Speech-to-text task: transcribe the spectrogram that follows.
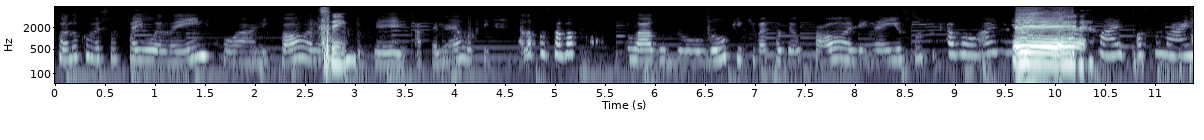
quando começou a sair o elenco, a Nicola, né, Sim. pra fazer a Penélope, ela postava fotos do lado do Luke que vai fazer o Colin, né? E os fãs ficavam, ai, meu, é... posso mais, posso mais.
